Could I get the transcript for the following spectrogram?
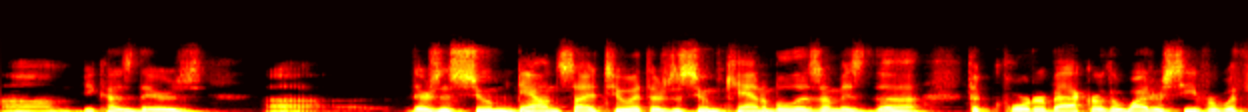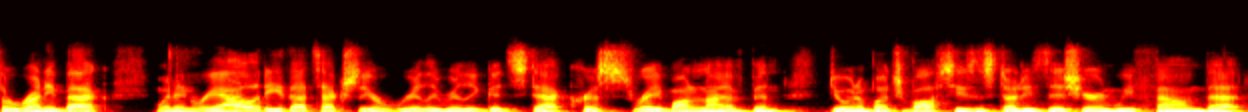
um, because there's uh, there's assumed downside to it. There's assumed cannibalism is the the quarterback or the wide receiver with the running back. When in reality, that's actually a really really good stat. Chris Raybon and I have been doing a bunch of offseason studies this year, and we found that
